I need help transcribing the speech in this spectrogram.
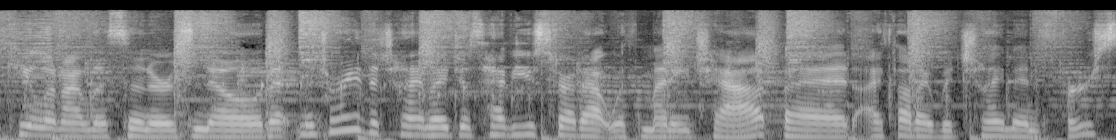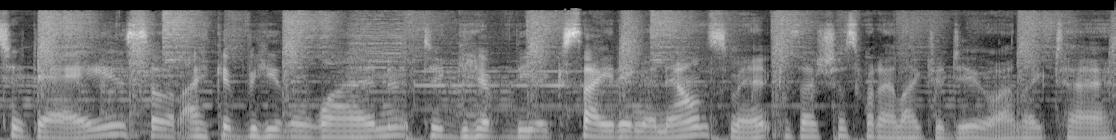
so Keelan, and our listeners know that majority of the time I just have you start out with money chat, but I thought I would chime in first today so that I could be the one to give the exciting announcement because that's just what I like to do. I like to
